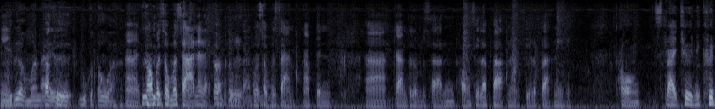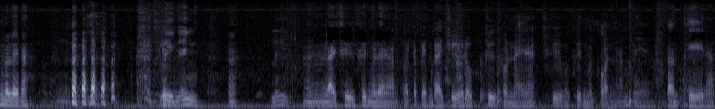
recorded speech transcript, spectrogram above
นี่ มีเรื่องเหมือนก็ไอ้คือ บุกโตะอ่าก็ผสมผสานนั่นแหละต้ก็องผสคือมผสานผสมผสานนะครับเป็นอ่าการผสมผสานของศิลปะนะศิลปะนี่ทองสไตล์ชื่อนี่ขึ้นมาเลยนะ เลขเองฮะเลขอืมรายชื่อขึ้นมาเลยนะครับก็จะเป็นรายชื่อเราชื่อคนไหนนะชื่อมาขึ้นมาก่อนนะครับนี่ตอนเทนะครับ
